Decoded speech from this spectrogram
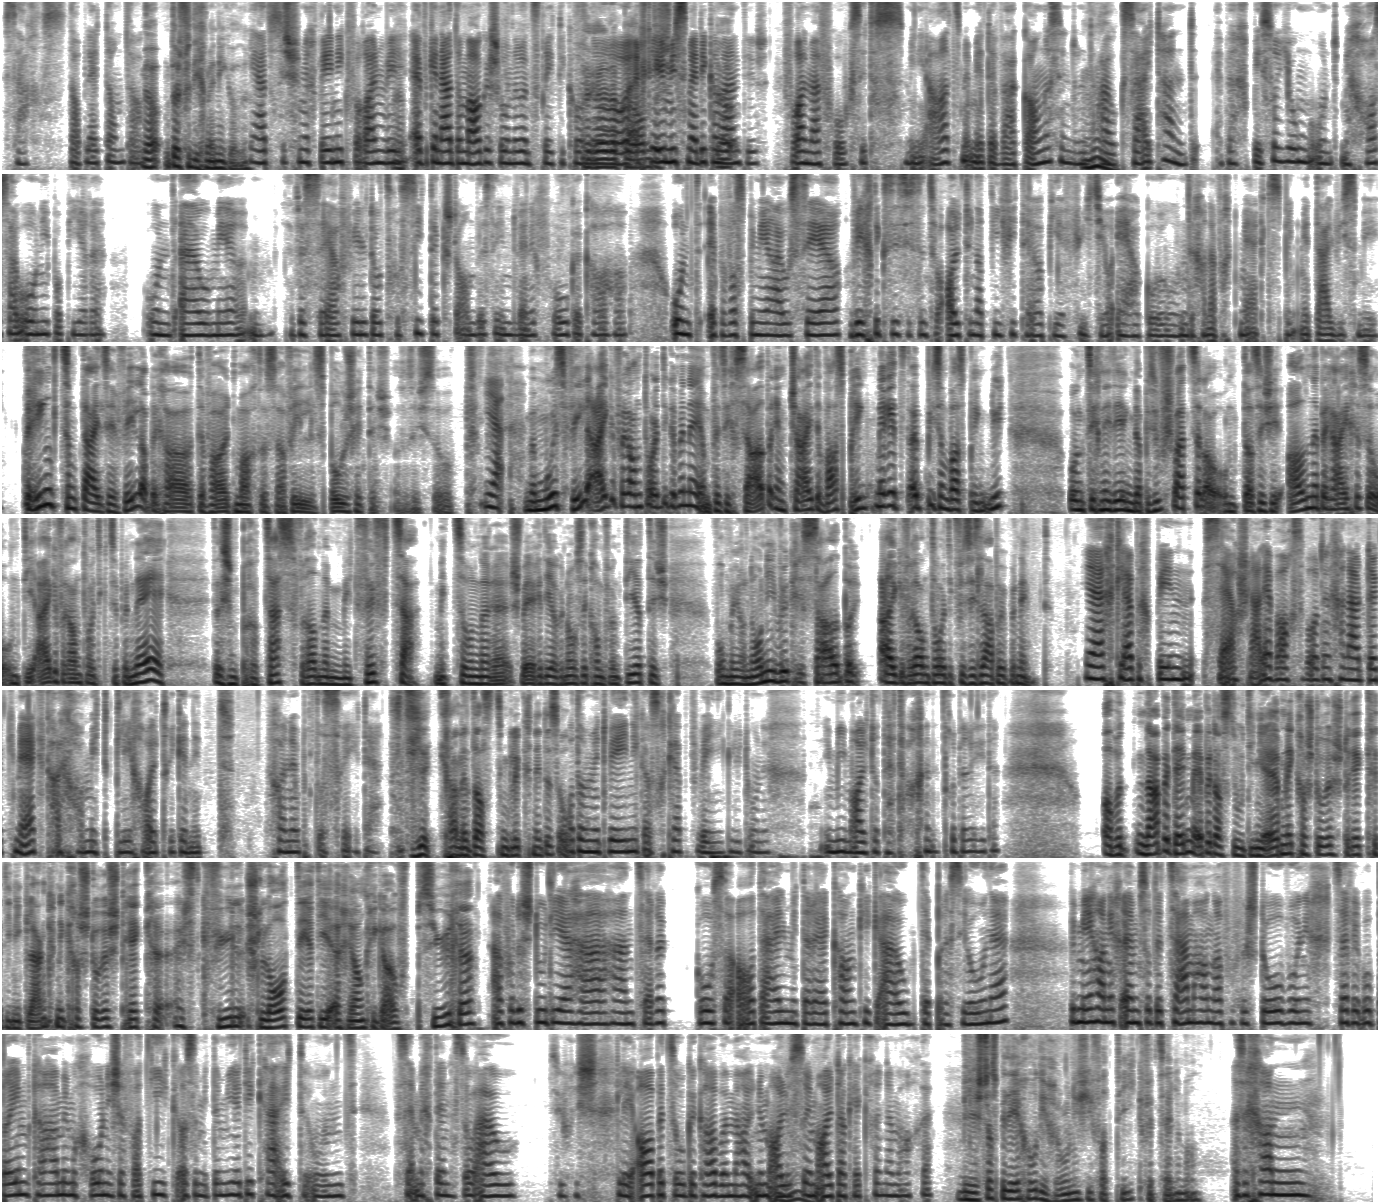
sechs Tabletten am Tag. Ja, und das ist für dich wenig, oder? Ja, das ist für mich wenig, vor allem weil eben genau der Magenschoner und das dritte noch ein chemisches Medikament ist. Vor allem auch froh gewesen, dass meine Ärzte mit mir den Weg gegangen sind und Mhm. auch gesagt haben, eben, ich bin so jung und man kann es auch ohne probieren. Und auch mir sehr viel dort zur Seite gestanden sind, wenn ich Fragen hatte. Und eben, was bei mir auch sehr wichtig ist, sind so alternative Therapien, Physio, Ergo. Und ich habe einfach gemerkt, das bringt mir teilweise mehr. Bringt zum Teil sehr viel, aber ich habe die Erfahrung gemacht, dass auch viel Bullshit ist. Also es ist so, Ja, man muss viel Eigenverantwortung übernehmen und für sich selber entscheiden, was bringt mir jetzt etwas und was bringt nichts. Und sich nicht irgendetwas aufschwätzen lassen. Und das ist in allen Bereichen so. Und die Eigenverantwortung zu übernehmen, das ist ein Prozess, vor allem wenn man mit 15 mit so einer schweren Diagnose konfrontiert ist, wo man ja noch nicht wirklich selber Eigenverantwortung für sein Leben übernimmt. Ja, ich glaube, ich bin sehr schnell erwachsen worden. Ich habe auch dort gemerkt, ich kann mit Gleichaltrigen nicht können über das reden. Die kennen das zum Glück nicht so. Oder mit wenig. Also ich glaube, wenig Leute, die ich in meinem Alter darüber reden Aber neben dem, eben, dass du deine Arme nicht kannst durchstrecken deine Gelenke nicht kannst durchstrecken hast du das Gefühl, schlägt dir die Erkrankung auf die Psyche? Auch von den Studien her haben einen grossen Anteil mit der Erkrankung auch Depressionen. Bei mir habe ich ähm, so den Zusammenhang einfach verstehen, wo ich sehr viele Probleme hatte mit dem chronischen Fatigue, also mit der Müdigkeit. Und das hat mich dann so auch psychisch ein bisschen angezogen, gehabt, weil man halt nicht mehr alles so im Alltag hätte können machen Wie ist das bei dir gekommen, die chronische Fatigue? Erzähl mal. Also ich hatte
